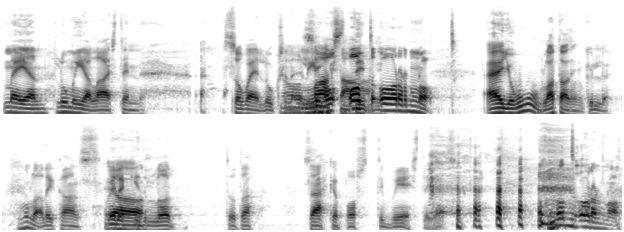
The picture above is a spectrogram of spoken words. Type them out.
meidän lumialaisten sovelluksen? No, eli. Ot or not. Ei, juu, latasin kyllä. Mulla oli kans. Joo. Vieläkin tullut tuota, sähköpostiviestejä. siitä. not or not.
